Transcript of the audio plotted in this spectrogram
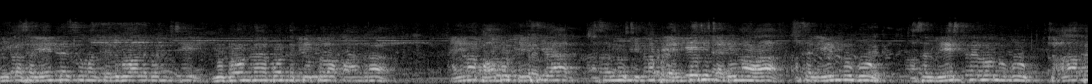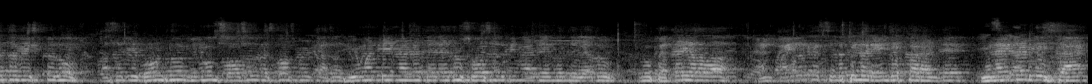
మీకు అసలు ఏం తెలుసు మన తెలుగు వాళ్ళ గురించి? You don't know about the people of Andhra అయినా బాబు కేసీఆర్ అసలు నువ్వు చిన్నప్పుడు ఎల్కేజీ చదివినావా? అసలు ఏం నువ్వు? అసలు వేస్తలో నువ్వు. చాలా పెద్ద వేస్తలో అసలు ఈ don't know minimum social responsibility అసలు హ్యూమన్ బీయింగ్ అంటే తెలియదు సోషల్ బీయింగ్ అంటే ఏంటో తెలియదు. నువ్వు పెద్ద ఎదవా అండ్ ఫైనల్గా చిన్నపిల్లడు ఏం చెప్తారంటే united we stand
